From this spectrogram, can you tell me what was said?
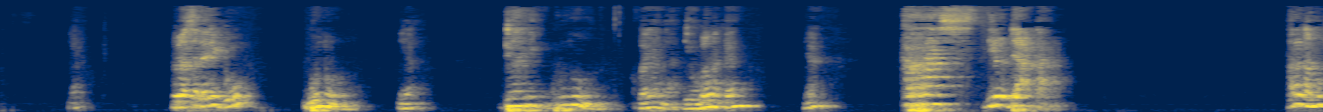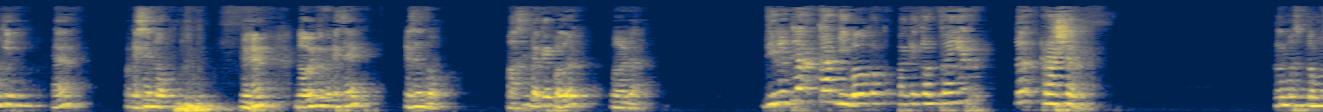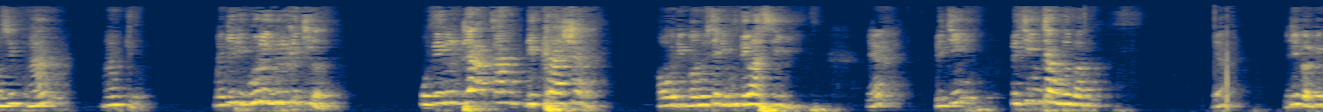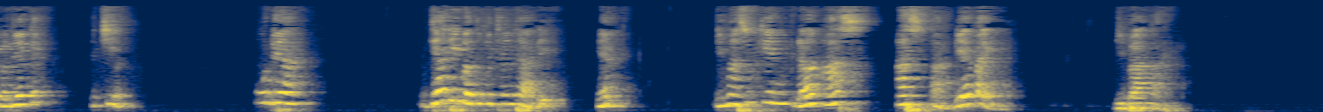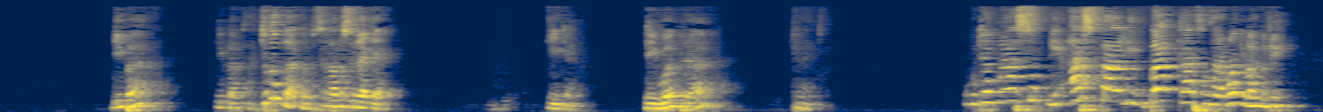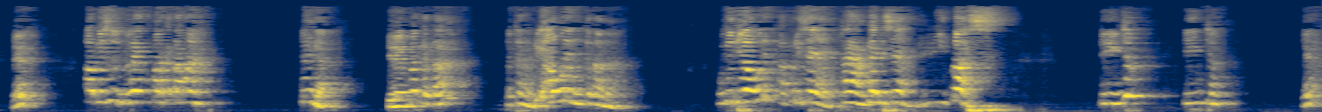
Berasal dari gu gunung ya. Dari gunung bayang nggak? Jauh banget kan? Ya. Keras diledakkan karena nggak mungkin ya. Pakai sendok. Nggak mungkin pakai sendok pasti pakai peledak diledakkan dibawa pakai conveyor ke crusher mesin ke mesin hancur menjadi guling-guling kecil. Diledakkan di crusher kalau di manusia dimutilasi. Ya? Dicing dicincang tuh bang ya? Jadi bagi batu yang kecil. Udah. Jadi batu kecil tadi ya dimasukin ke dalam as aspal dia apa ya? Dibakar. Dibakar dibakar cukup nggak tuh 100 derajat tidak ribuan derajat Udah masuk di aspal, dibakar, sengsara banget dibantu sih. Ya? Habis itu dilempar ke tanah. Ya enggak? Dilempar ke tanah, ke tanah, diawin ke tanah. Udah diawin, apa disayang? Kagak disayang, dilibas. Diinjak, diinjak. Ya?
